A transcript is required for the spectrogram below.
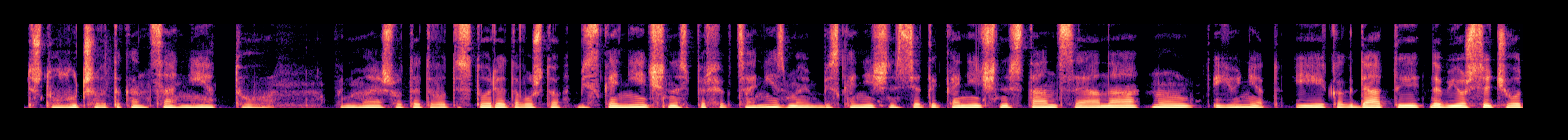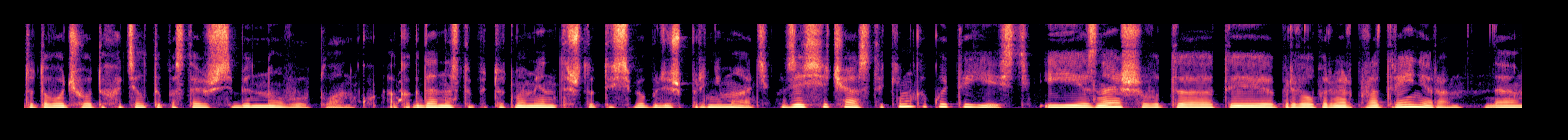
То, что лучшего до конца нету. Понимаешь, вот эта вот история того, что бесконечность перфекционизма, бесконечность этой конечной станции, она, ну, ее нет. И когда ты добьешься чего-то того, чего ты хотел, ты поставишь себе новую планку. А когда наступит тот момент, что ты себя будешь принимать, вот здесь сейчас таким, какой ты есть. И знаешь, вот э, ты привел пример про тренера, да,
